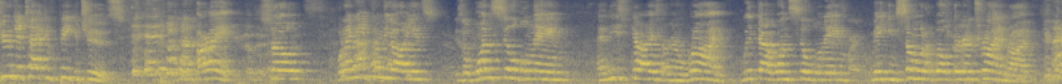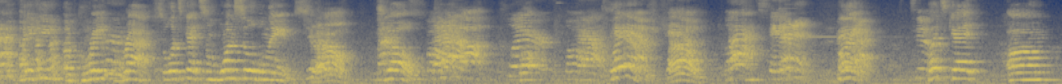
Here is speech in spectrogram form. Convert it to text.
True Detective Pikachu's. All right. So what I need from the audience is a one-syllable name, and these guys are gonna rhyme with that one-syllable name, making somewhat well. They're gonna try and rhyme, making a great rap. So let's get some one-syllable names. Joe. Joe, Bob. Claire. Claire. Al. Max. Dan. All right. Let's get um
